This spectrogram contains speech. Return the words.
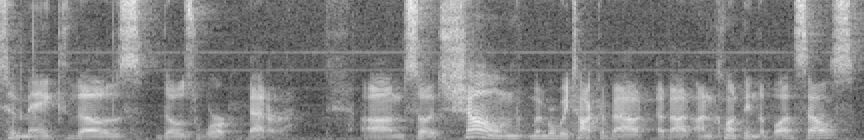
to make those those work better. Um, so it's shown. Remember we talked about about unclumping the blood cells.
